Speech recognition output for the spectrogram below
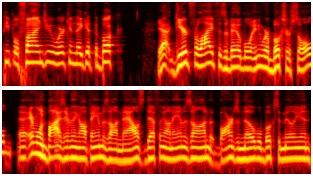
people find you? Where can they get the book? Yeah, Geared for Life is available anywhere books are sold. Uh, everyone buys everything off Amazon now. It's definitely on Amazon, but Barnes and Noble, Books a Million.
